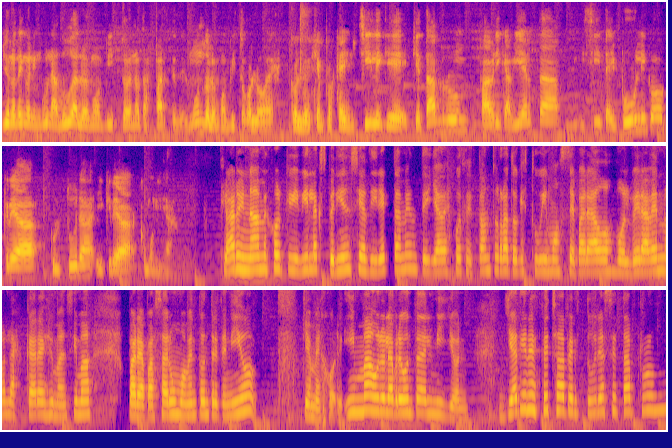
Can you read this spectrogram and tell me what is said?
yo no tengo ninguna duda, lo hemos visto en otras partes del mundo, lo hemos visto con los, con los ejemplos que hay en Chile, que, que Taproom, fábrica abierta, visita y público, crea cultura y crea comunidad. Claro, y nada mejor que vivir la experiencia directamente, ya después de tanto rato que estuvimos separados, volver a vernos las caras y más encima para pasar un momento entretenido, qué mejor. Y Mauro, la pregunta del millón, ¿ya tiene fecha de apertura ese Taproom?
